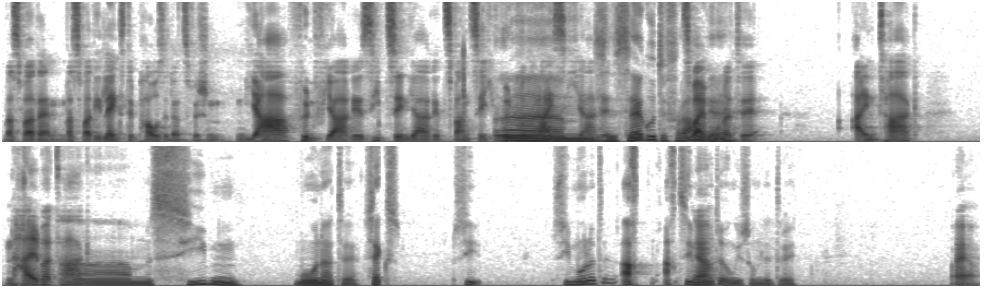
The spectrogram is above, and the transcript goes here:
was war dein, was war die längste Pause dazwischen? Ein Jahr, fünf Jahre, 17 Jahre, 20, 35 ähm, Jahre, Das ist eine sehr gute Frage. zwei Monate, ein Tag, ein halber Tag? Ähm, sieben Monate. Sechs. Sie, sieben Monate? Acht, acht sieben Ja. Monate? Irgendwie so um den Dreh. Naja.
